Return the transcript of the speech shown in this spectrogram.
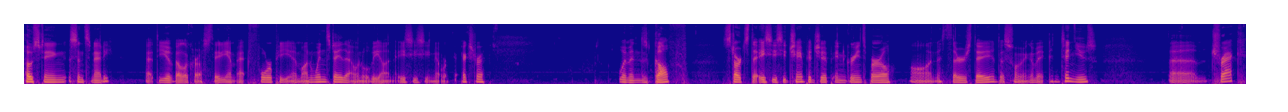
hosting Cincinnati at the U of L Lacrosse Stadium at 4 p.m. on Wednesday. That one will be on ACC Network Extra. Women's golf starts the ACC Championship in Greensboro on Thursday. The swimming event continues. Um, track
